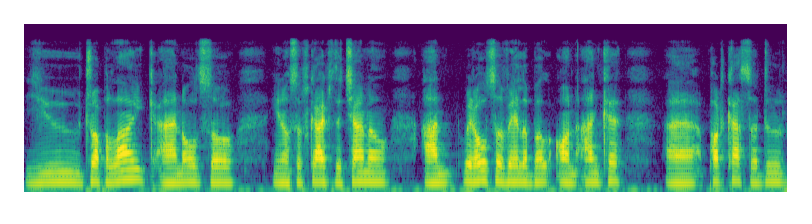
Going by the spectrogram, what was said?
you drop a like and also, you know, subscribe to the channel. And we're also available on Anchor uh, podcast, so do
